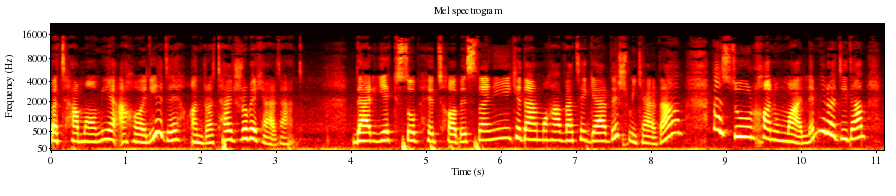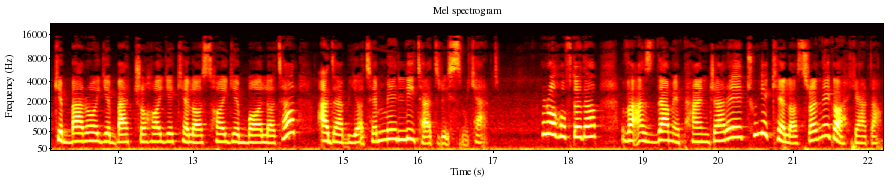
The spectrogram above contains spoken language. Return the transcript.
و تمامی اهالی ده آن را تجربه کردند. در یک صبح تابستانی که در محوت گردش می کردم از دور خانم معلمی را دیدم که برای بچه های کلاس های بالاتر ادبیات ملی تدریس می کرد. راه افتادم و از دم پنجره توی کلاس را نگاه کردم.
